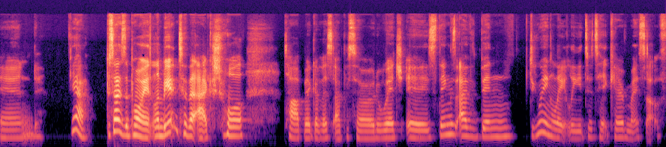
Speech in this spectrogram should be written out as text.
And yeah, besides the point, let me get into the actual topic of this episode, which is things I've been doing lately to take care of myself.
